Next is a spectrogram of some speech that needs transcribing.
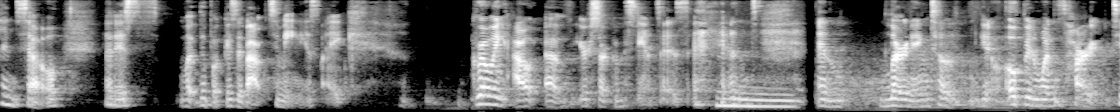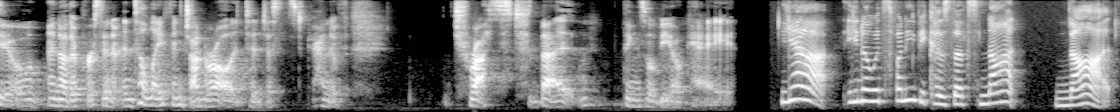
and so that is what the book is about to me is like growing out of your circumstances and mm. and learning to you know open one's heart to another person and to life in general and to just kind of trust that things will be okay. Yeah, you know, it's funny because that's not not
